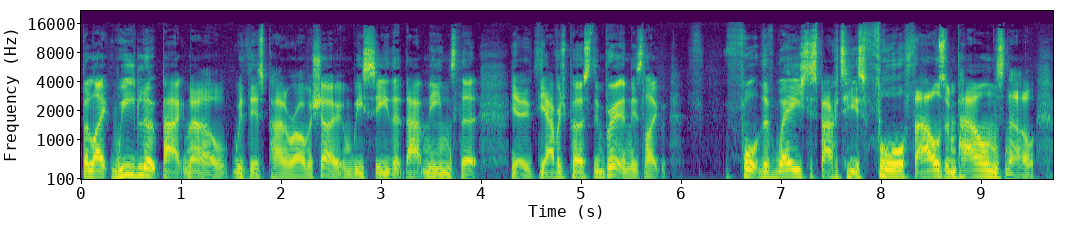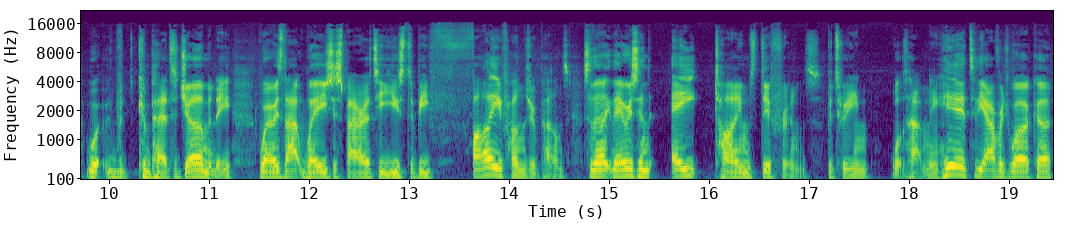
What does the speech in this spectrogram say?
But like we look back now with this panorama show, and we see that that means that you know the average person in Britain is like for the wage disparity is four thousand pounds now w- compared to Germany, whereas that wage disparity used to be five hundred pounds. So like there is an eight times difference between what's happening here to the average worker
